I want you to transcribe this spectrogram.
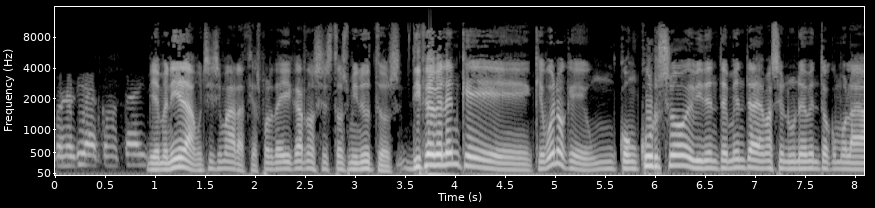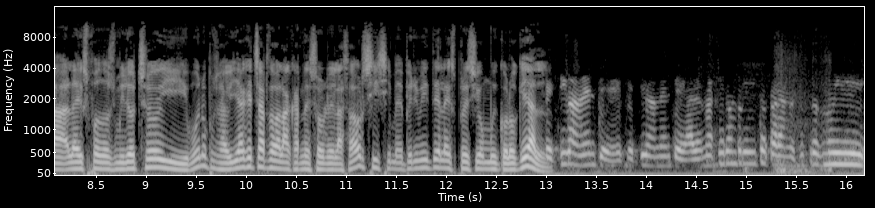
Buenos días, ¿cómo estáis? Bienvenida, muchísimas gracias por dedicarnos estos minutos. Dice Belén que, que bueno, que un concurso, evidentemente, además en un evento como la, la, Expo 2008, y bueno, pues había que echar toda la carne sobre el asador, sí, si me permite la expresión muy coloquial. Efectivamente, efectivamente. Además era un proyecto para nosotros muy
